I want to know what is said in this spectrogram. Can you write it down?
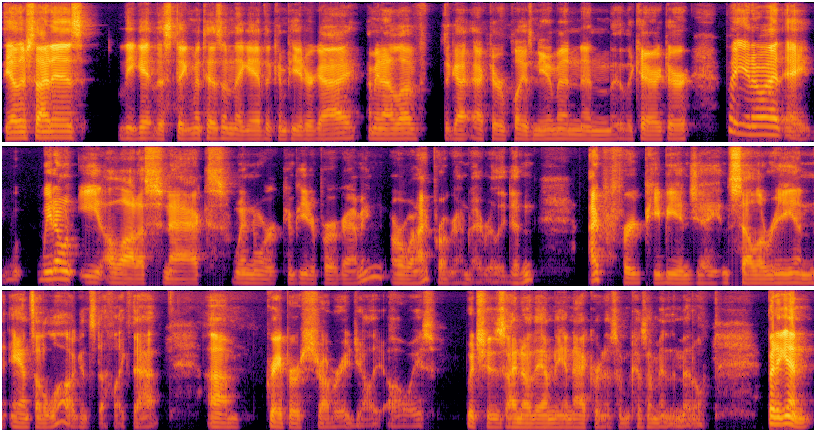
the other side is they get the stigmatism they gave the computer guy. I mean, I love the guy actor who plays Newman and the, the character, but you know what? Hey, we don't eat a lot of snacks when we're computer programming, or when I programmed, I really didn't. I preferred PB and J and celery and ants on a log and stuff like that. Um, grape or strawberry jelly always, which is I know the I'm the anachronism because I'm in the middle. But again,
